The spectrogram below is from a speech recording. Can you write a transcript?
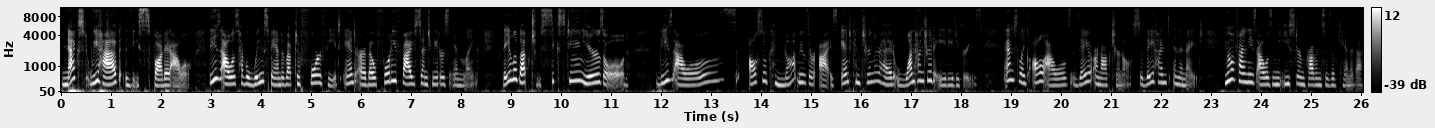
Next, we have the spotted owl. These owls have a wingspan of up to 4 feet and are about 45 centimeters in length. They live up to 16 years old. These owls also cannot move their eyes and can turn their head 180 degrees. And like all owls, they are nocturnal, so they hunt in the night. You won't find these owls in the eastern provinces of Canada.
